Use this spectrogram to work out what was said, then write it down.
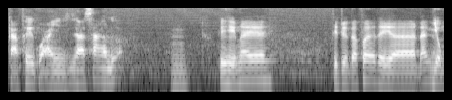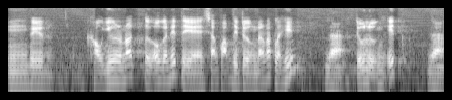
cà phê của anh ra xa hơn nữa. ừ. thì hiện nay thị trường cà phê thì đang dùng thì hầu như nó từ organic thì sản phẩm thị trường đang rất là hiếm. Dạ. Trữ lượng ít dạ.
